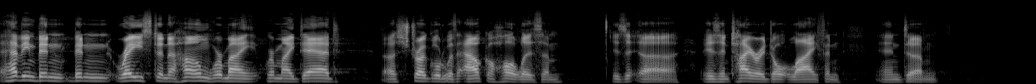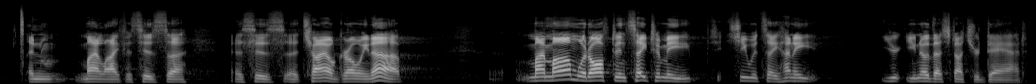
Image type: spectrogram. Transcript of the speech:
Having been, been raised in a home where my, where my dad uh, struggled with alcoholism his, uh, his entire adult life, and, and, um, and my life as his, uh, as his uh, child growing up, my mom would often say to me, she would say, honey, you, you know that's not your dad.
